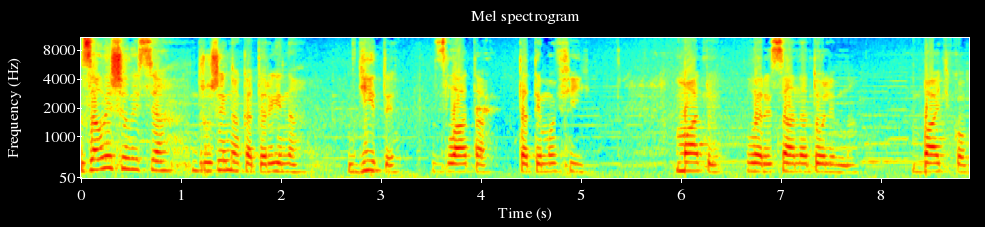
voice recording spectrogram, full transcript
Залишилися дружина Катерина, діти Злата та Тимофій, мати Лариса Анатолівна, батько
